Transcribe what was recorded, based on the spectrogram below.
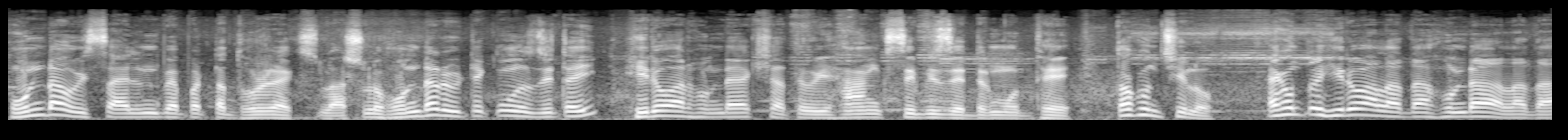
হোন্ডা ওই সাইলেন্ট ব্যাপারটা ধরে রাখছিল। আসলে হোন্ডার ওই টেকনোলজিটাই হিরো আর হোন্ডা একসাথে ওই হাং সিবিজেড এর মধ্যে তখন ছিল। এখন তো হিরো আলাদা হোন্ডা আলাদা।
